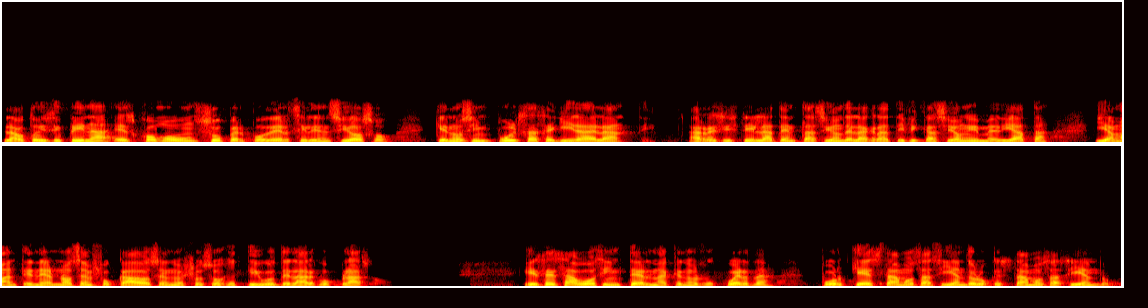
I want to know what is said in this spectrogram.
La autodisciplina es como un superpoder silencioso que nos impulsa a seguir adelante, a resistir la tentación de la gratificación inmediata y a mantenernos enfocados en nuestros objetivos de largo plazo. Es esa voz interna que nos recuerda por qué estamos haciendo lo que estamos haciendo,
